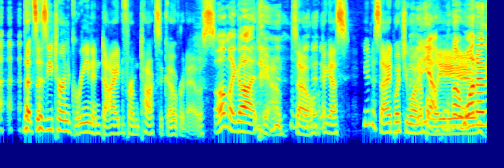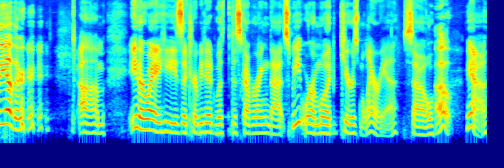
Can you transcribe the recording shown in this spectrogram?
that says he turned green and died from toxic overdose. Oh my god. Yeah. So, I guess you decide what you want to yeah, believe. one- one or the other. Um, either way, he's attributed with discovering that sweet wormwood cures malaria. So, oh, yeah.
